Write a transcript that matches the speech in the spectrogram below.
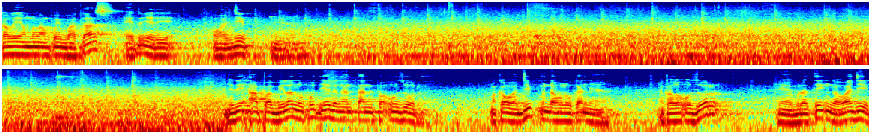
Kalau yang melampaui batas itu jadi wajib. Ya. Jadi apabila luput ya dengan tanpa uzur maka wajib mendahulukannya. Nah, kalau uzur ya berarti enggak wajib.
